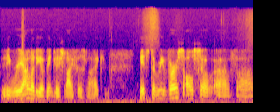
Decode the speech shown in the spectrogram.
the reality of English life is like. It's the reverse also of uh,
